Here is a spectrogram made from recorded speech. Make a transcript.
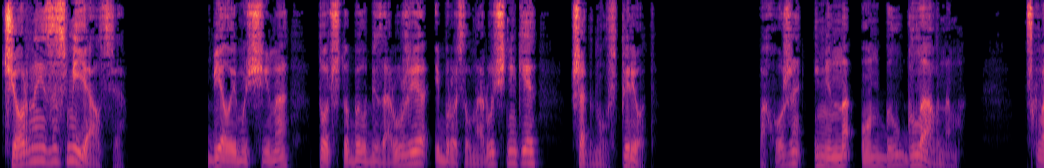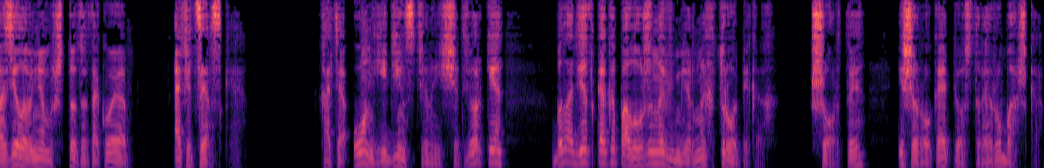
Черный засмеялся. Белый мужчина, тот, что был без оружия и бросил наручники, шагнул вперед. Похоже, именно он был главным. Сквозило в нем что-то такое офицерское. Хотя он, единственный из четверки, был одет, как и положено, в мирных тропиках. Шорты и широкая пестрая рубашка.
